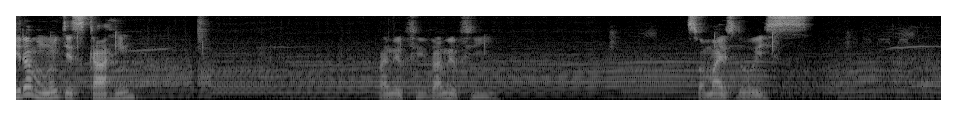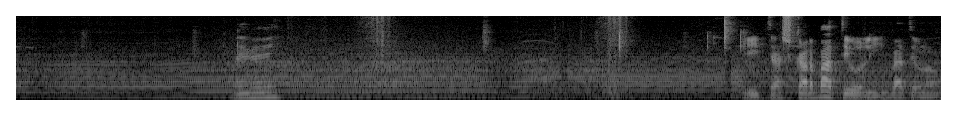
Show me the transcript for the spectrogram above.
Vira muito esse carro, hein? Vai, meu filho, vai, meu filho. Só mais dois. Vai, vai, vai. Eita, acho que o cara bateu ali. Bateu não.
